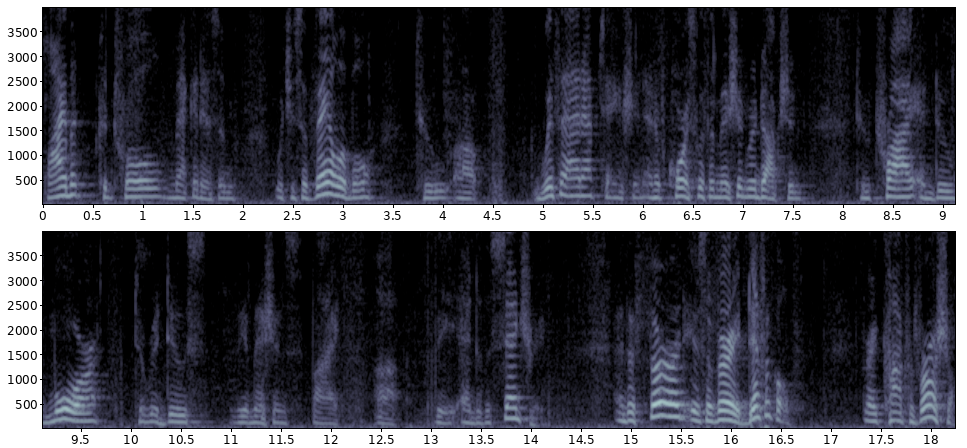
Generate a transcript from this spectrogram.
climate control mechanism which is available to, uh, with adaptation and of course with emission reduction, to try and do more to reduce the emissions by uh, the end of the century. And the third is a very difficult, very controversial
